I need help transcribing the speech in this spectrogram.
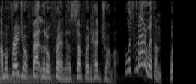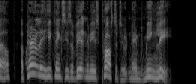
I'm afraid your fat little friend has suffered head trauma. What's the matter with him? Well, apparently he thinks he's a Vietnamese prostitute named Ming Lee.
